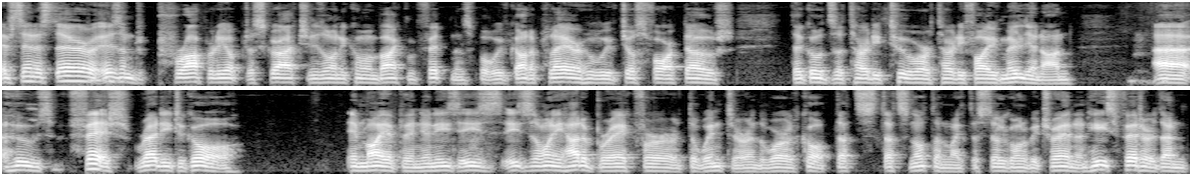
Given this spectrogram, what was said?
if Sinisterra isn't properly up to scratch and he's only coming back from fitness, but we've got a player who we've just forked out the goods of 32 or 35 million on, uh, who's fit, ready to go. In my opinion, he's he's he's only had a break for the winter and the World Cup. That's that's nothing. Like they're still going to be training. He's fitter than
